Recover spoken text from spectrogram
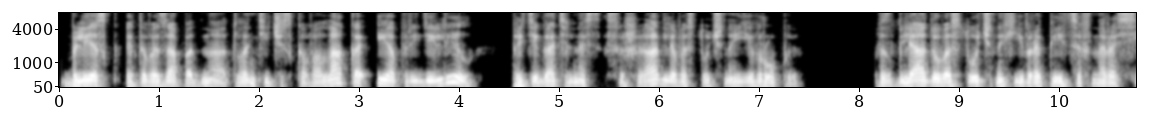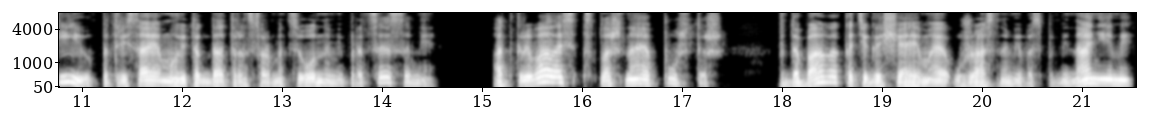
блеск этого западноатлантического лака и определил притягательность США для Восточной Европы. Взгляду восточных европейцев на Россию, потрясаемую тогда трансформационными процессами, открывалась сплошная пустошь, вдобавок отягощаемая ужасными воспоминаниями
